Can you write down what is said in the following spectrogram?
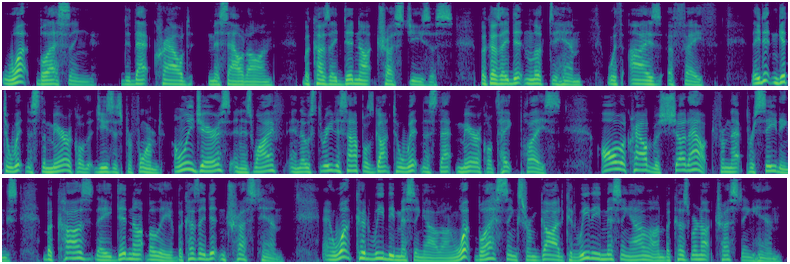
What blessing did that crowd miss out on because they did not trust Jesus, because they didn't look to him with eyes of faith. They didn't get to witness the miracle that Jesus performed. Only Jairus and his wife and those three disciples got to witness that miracle take place. All the crowd was shut out from that proceedings because they did not believe, because they didn't trust him. And what could we be missing out on? What blessings from God could we be missing out on because we're not trusting him?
